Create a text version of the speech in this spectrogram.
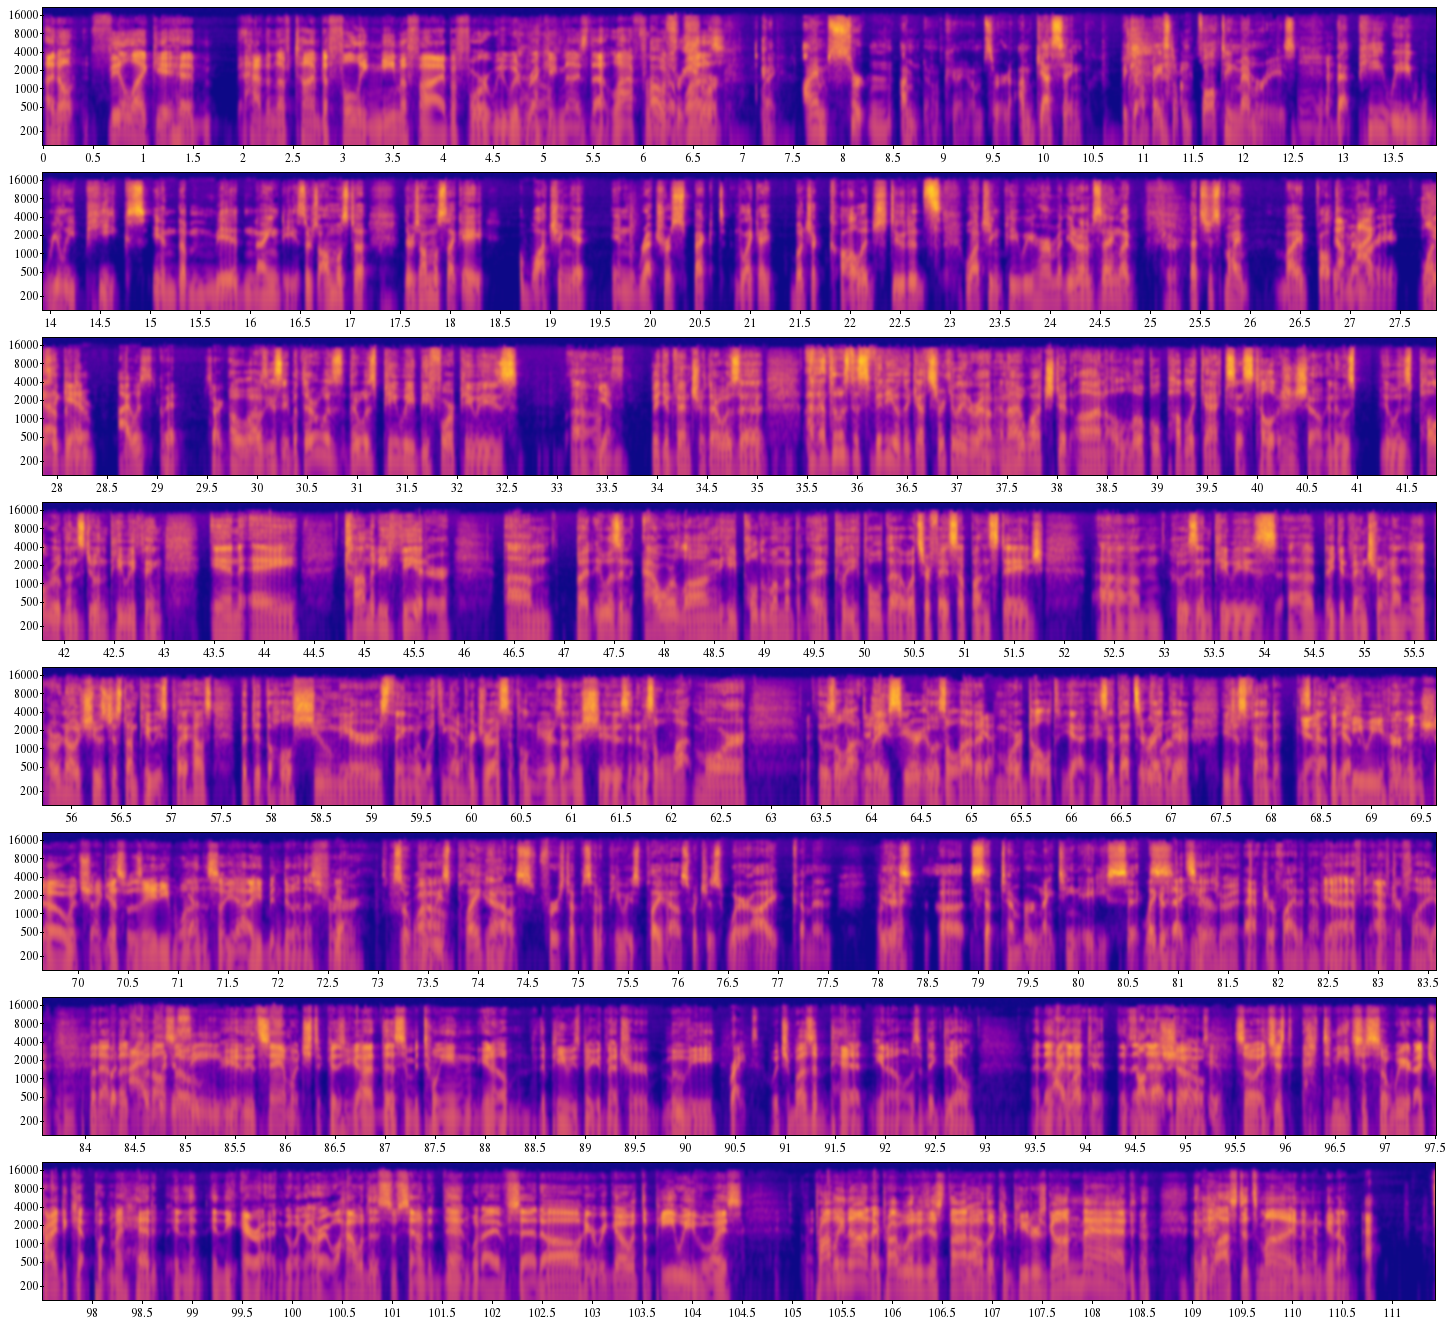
I don't feel like it had had enough time to fully memify before we would recognize that laugh for oh what for it was. sure Right. i am certain i'm okay i'm certain i'm guessing because based on faulty memories Mm. that pee-wee really peaks in the mid 90s there's almost a there's almost like a watching it in retrospect like a bunch of college students watching pee-wee herman you know what i'm saying like Sure. that's just my my faulty No, I- memory Once Yeah, again, I was go ahead. Sorry. Oh, I was gonna say, but there was there was Pee Wee before Pee Wee's um, Yes. Big Adventure. There was a there was this video that got circulated around, and I watched it on a local public access television show, and it was it was Paul Reubens doing the Pee Wee thing in a comedy theater. Um, but it was an hour long. He pulled a woman. Uh, he pulled uh, what's her face up on stage, um, who was in Pee Wee's uh, Big Adventure and on the or no, she was just on Pee Wee's Playhouse, but did the whole shoe mirrors thing. We're looking up Yeah. her dress with little mirrors on his shoes, and it was a lot more. It was a lot racier. It was a lot of Yeah. more adult. Yeah, exactly. That's it There's right one- there. You just found it. Yeah, Scott. the Pee Wee the- Herman show, which I guess was 81. So, yeah, he'd been doing this for, Yeah. for So a while. Pee Wee's Playhouse, first episode of Pee Wee's Playhouse, which is where I come in, Okay. is uh, September 1986. Later Yeah, that that year, right. after Fly the Navigator. Yeah, after after flight. Yeah. But uh, But but I but, also see- it's sandwiched because you got this in between, you know, the Pee Wee's Big Adventure movie, Right. which was a hit, you know, it was a big deal. And then I that, loved it. And then Saw that, that show. too. So it's just to me, it's just so weird. I tried to kept putting my head in the in the era and going, all right, well, how would this have sounded then? Would I have said, oh, here we go with the Pee Wee voice? Probably not. I probably would have just thought, oh, the computer's gone mad and lost its mind, and you know, I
